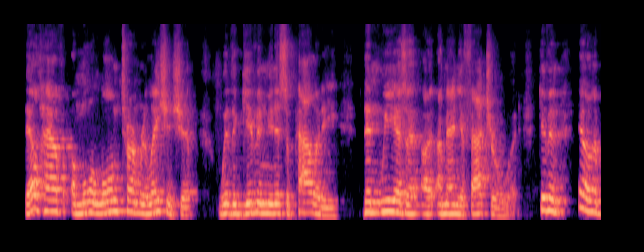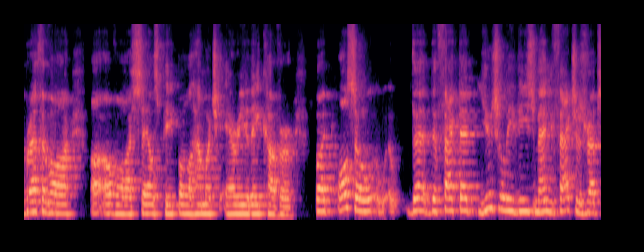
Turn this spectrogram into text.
they'll have a more long-term relationship with a given municipality than we as a, a, manufacturer would, given you know the breadth of our uh, of our salespeople, how much area they cover, but also the the fact that usually these manufacturers reps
